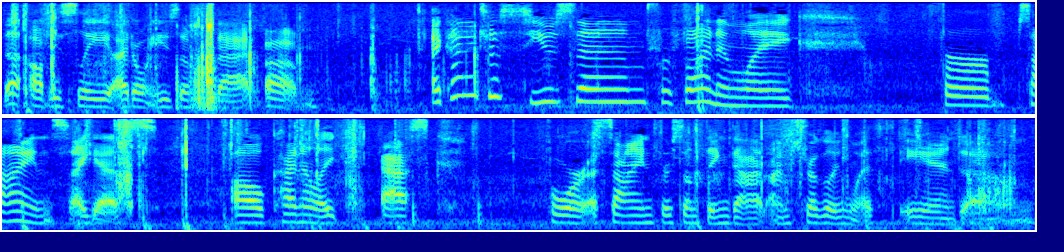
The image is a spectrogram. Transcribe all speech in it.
That obviously I don't use them for that. Um, I kind of just use them for fun and like for signs, I guess. I'll kind of like ask for a sign for something that I'm struggling with, and um,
